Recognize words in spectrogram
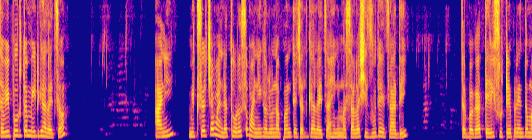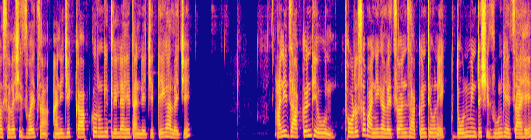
चवीपुरतं मीठ घालायचं. आणि मिक्सरच्या भांड्यात थोडंसं पाणी घालून आपण त्याच्यात घालायचं आहे. आणि मसाला शिजवू द्यायचा आधी. तर बघा तेल सुटेपर्यंत मसाला शिजवायचा आणि जे काप करून घेतलेले आहेत अंड्याचे ते घालायचे. आणि झाकण ठेवून थोडंसं पाणी घालायचं आणि झाकण ठेवून एक दोन मिनटं शिजवून घ्यायचं आहे.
